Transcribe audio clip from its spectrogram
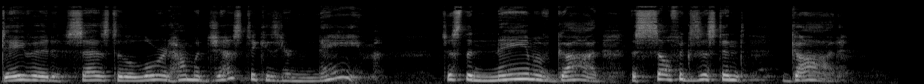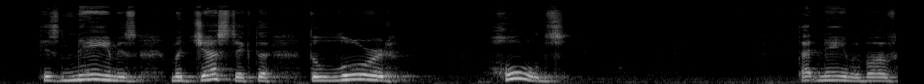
David says to the Lord, How majestic is your name! Just the name of God, the self existent God. His name is majestic. The, the Lord holds that name above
